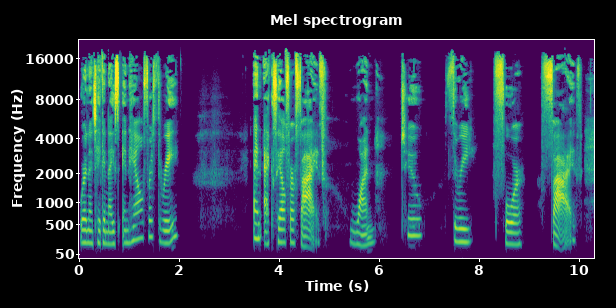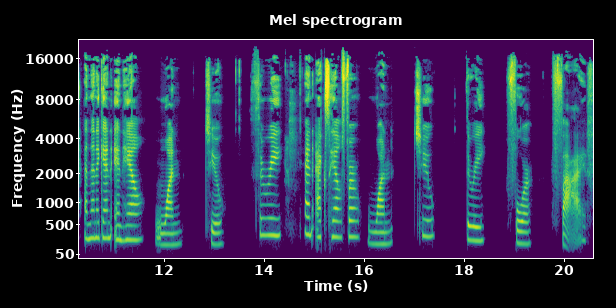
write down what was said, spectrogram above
We're going to take a nice inhale for three and exhale for five. One, two, three, four, five. And then again, inhale, one, two, three, and exhale for one, two, three, four, five.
